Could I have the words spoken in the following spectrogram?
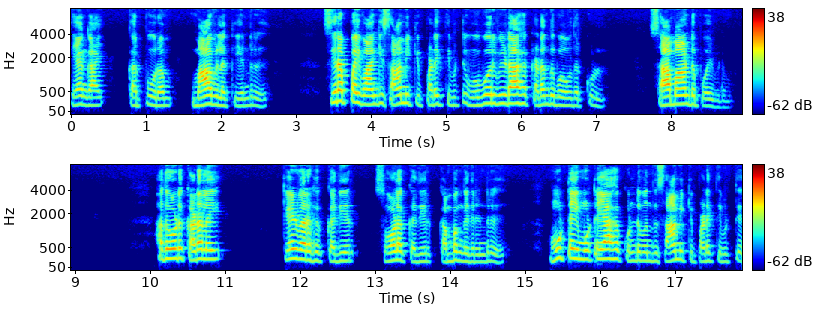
தேங்காய் கற்பூரம் மாவிளக்கு என்று சிறப்பை வாங்கி சாமிக்கு படைத்துவிட்டு ஒவ்வொரு வீடாக கடந்து போவதற்குள் சாமாண்டு போய்விடும். அதோடு கடலை கேழ்வரகு கதிர் சோளக்கதிர் கம்பங்கதிர் என்று மூட்டை மூட்டையாக கொண்டு வந்து சாமிக்கு படைத்துவிட்டு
